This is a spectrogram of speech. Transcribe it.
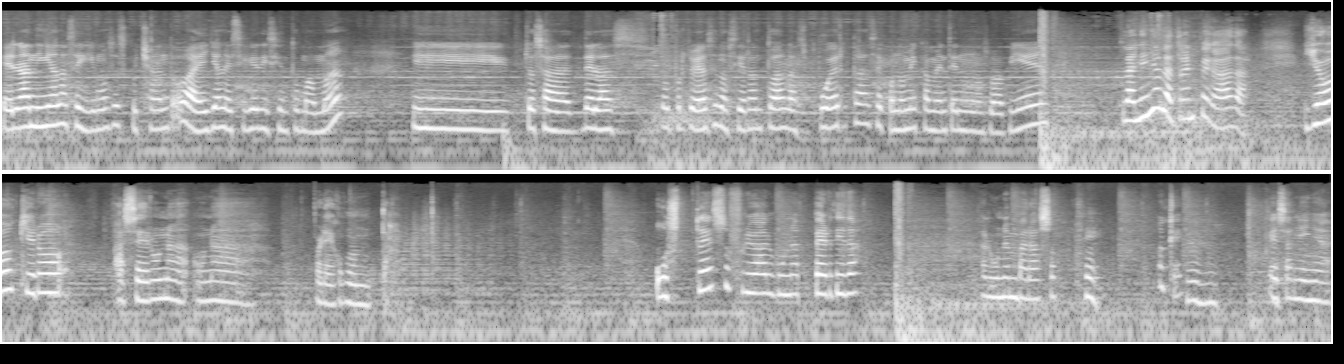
Eh, la niña la seguimos escuchando, a ella le sigue diciendo mamá y o sea, de las oportunidades se nos cierran todas las puertas, económicamente no nos va bien. La niña la traen pegada. Yo quiero hacer una, una pregunta. ¿Usted sufrió alguna pérdida? ¿Algún embarazo? Sí. Ok. Esa niña,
